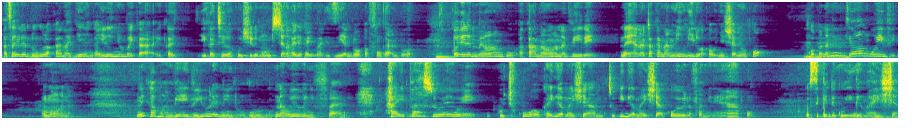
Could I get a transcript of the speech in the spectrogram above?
Sasa yule ndunguru akawa anajenga ile nyumba ika ika ikachelewa kuishi yule msichana kaja kaimalizia ndo akafunga ndoa. Mm. Kwa hiyo yule mme wangu akawa naona vile na yeye anataka na mimi ili wakaonyeshane huko kwamba na mimi mke wangu hivi. Umeona? Nikamwambia hivi yule ni ndunguru na wewe ni fulani. Haipaswi wewe kuchukua ukaiga maisha ya mtu, iga maisha yako wewe na familia yako. Usipende kuiga maisha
